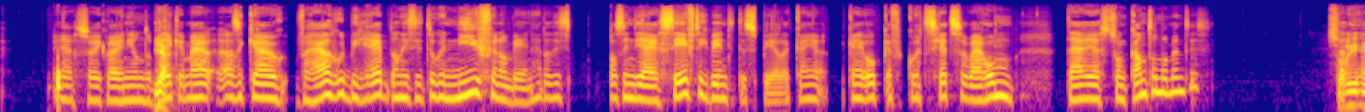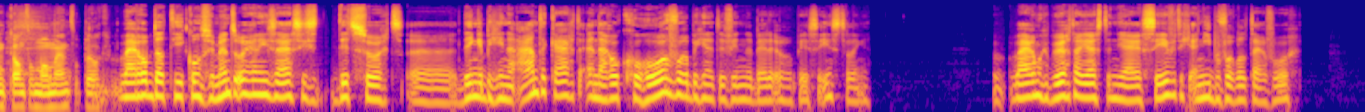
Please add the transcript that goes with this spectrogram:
ja, sorry, ik wou je niet onderbreken, maar als ik jouw verhaal goed begrijp, dan is dit toch een nieuw fenomeen. Hè? Dat is pas in de jaren zeventig begint te spelen. Kan je, kan je ook even kort schetsen waarom daar juist zo'n kantelmoment is? Sorry, een kantelmoment op welk? Waarop dat die consumentenorganisaties dit soort uh, dingen beginnen aan te kaarten en daar ook gehoor voor beginnen te vinden bij de Europese instellingen. Waarom gebeurt dat juist in de jaren 70 en niet bijvoorbeeld daarvoor?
